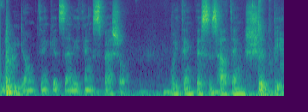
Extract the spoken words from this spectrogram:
we don't think it's anything special. We think this is how things should be.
